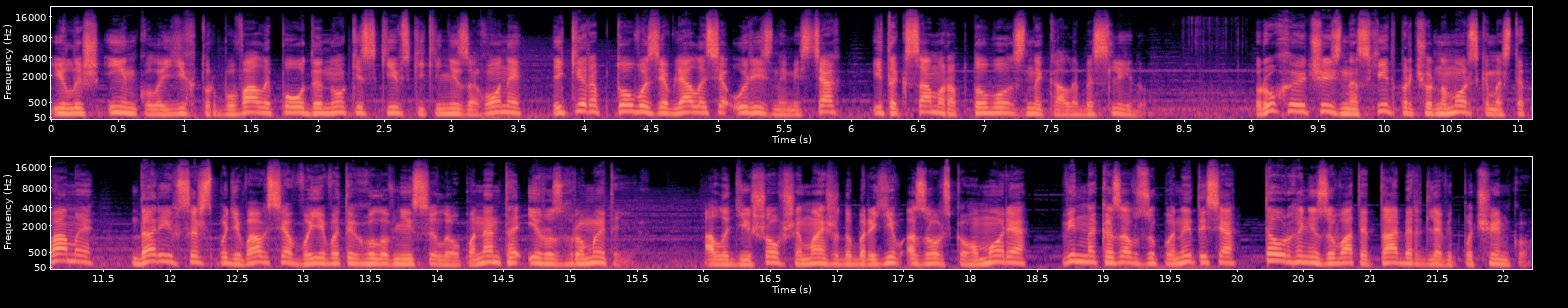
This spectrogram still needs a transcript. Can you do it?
І лиш інколи їх турбували поодинокі скіфські кіні загони, які раптово з'являлися у різних місцях і так само раптово зникали без сліду. Рухаючись на схід причорноморськими степами, Дарій все ж сподівався виявити головні сили опонента і розгромити їх. Але дійшовши майже до берегів Азовського моря, він наказав зупинитися та організувати табір для відпочинку.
